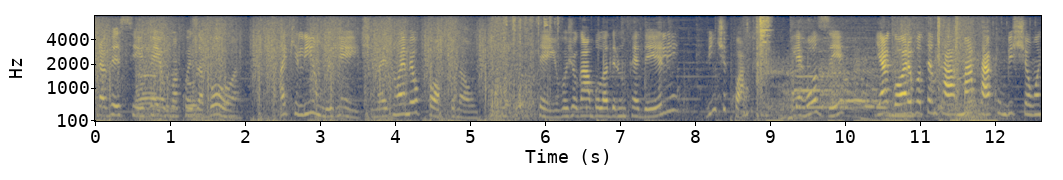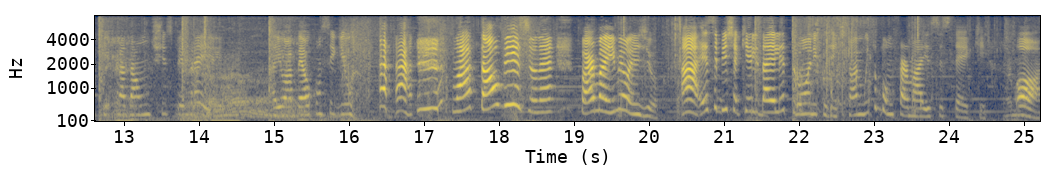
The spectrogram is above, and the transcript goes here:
pra ver se Ah, vem alguma coisa boa. Ai, que lindo, gente. Mas não é meu foco, não. Tenho. Vou jogar uma boladeira no pé dele. 24. Ele é rosé. E agora eu vou tentar matar com um bichão aqui pra dar um XP pra ele. Aí o Abel conseguiu matar o bicho, né? Farma aí, meu anjo. Ah, esse bicho aqui, ele dá eletrônico, gente. Então é muito bom farmar esse stack. Ó,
